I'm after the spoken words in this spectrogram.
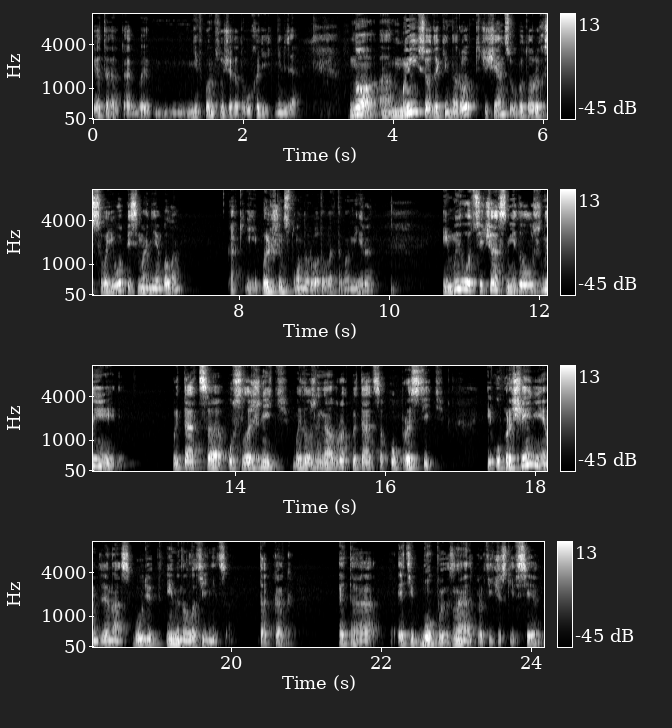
это как бы ни в коем случае этого уходить нельзя. Но а, мы все-таки народ, чеченцы, у которых своего письма не было, как и большинство народов этого мира, и мы вот сейчас не должны пытаться усложнить, мы должны наоборот пытаться упростить. И упрощением для нас будет именно латиница, так как это, эти буквы знают практически все.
